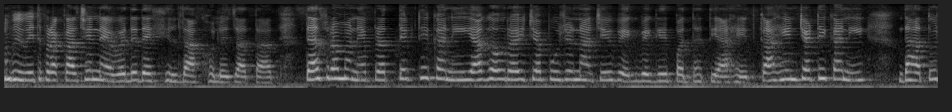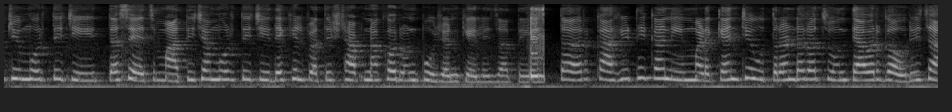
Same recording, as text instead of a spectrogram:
विविध प्रकारचे नैवेद्य देखील दाखवले जातात. त्याचप्रमाणे प्रत्येक ठिकाणी या गौराईच्या पूजनाची वेगवेगळी पद्धती आहेत. काहींच्या ठिकाणी धातूची मूर्तीची तसेच मातीच्या मूर्तीची देखील प्रतिष्ठापना करून पूजन केले जाते. तर काही ठिकाणी मडक्यांची उतरंड रचून त्यावर गौरीचा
